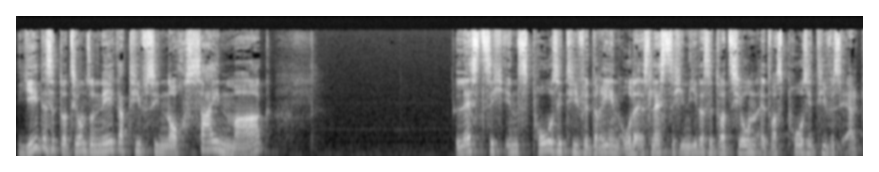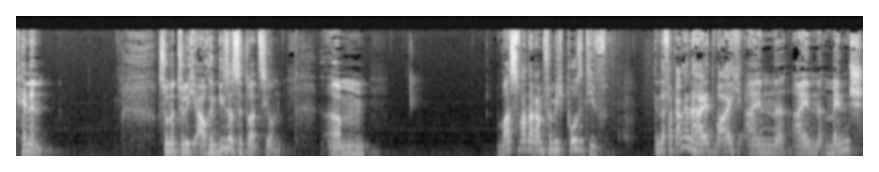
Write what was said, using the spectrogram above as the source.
jede Situation, so negativ sie noch sein mag, lässt sich ins Positive drehen oder es lässt sich in jeder Situation etwas Positives erkennen. So natürlich auch in dieser Situation. Ähm, was war daran für mich positiv? In der Vergangenheit war ich ein, ein Mensch,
